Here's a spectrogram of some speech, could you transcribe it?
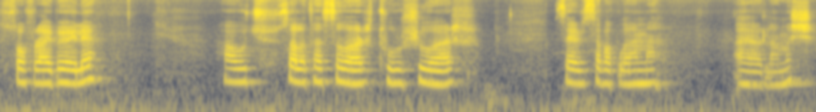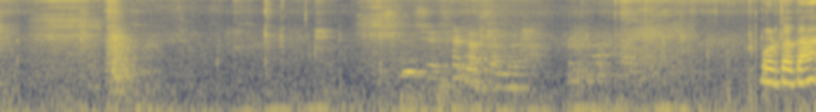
sofrayı böyle. Havuç salatası var, turşu var. Servis tabaklarını ayarlamış. Burada da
